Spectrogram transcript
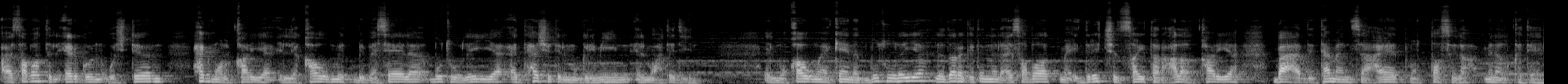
عصابات الإرجون وشتيرن هجموا القرية اللي قاومت ببسالة بطولية أدهشت المجرمين المعتدين. المقاومة كانت بطولية لدرجة أن العصابات ما قدرتش تسيطر على القرية بعد 8 ساعات متصلة من القتال.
